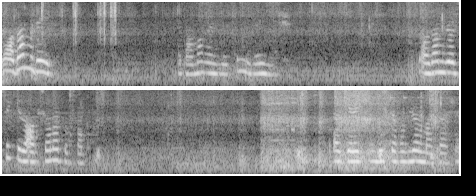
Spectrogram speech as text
Bu adam mı değil? Adama benziyorsun mu değilmiş. Adam görsek de bir aksiyon atılsak. Evet gereksiz boost yapabiliyorum arkadaşlar.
